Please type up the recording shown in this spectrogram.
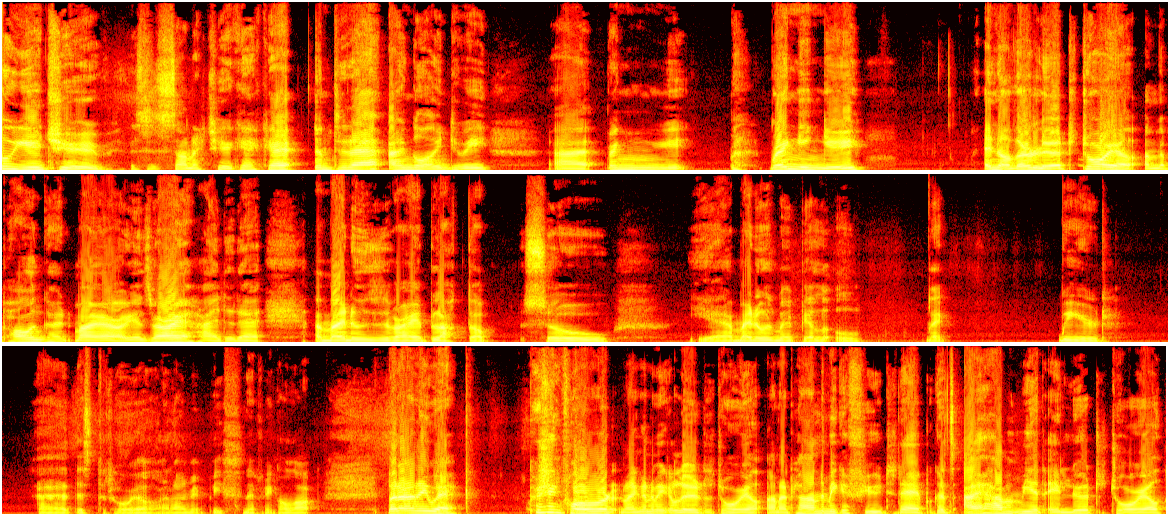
Hello YouTube, this is Sonic2KK and today I'm going to be uh, bringing, you, bringing you another Lua tutorial and the pollen count in my area is very high today and my nose is very blocked up so yeah my nose might be a little like weird uh, this tutorial and I might be sniffing a lot. But anyway pushing forward and I'm going to make a Lua tutorial and I plan to make a few today because I haven't made a Lua tutorial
